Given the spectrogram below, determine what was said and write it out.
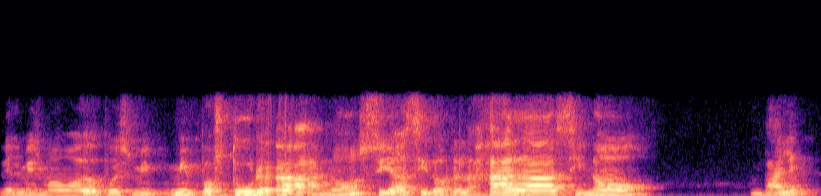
Del mismo modo, pues mi, postura, ¿no? Si ha sido relajada, si no, ¿vale?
